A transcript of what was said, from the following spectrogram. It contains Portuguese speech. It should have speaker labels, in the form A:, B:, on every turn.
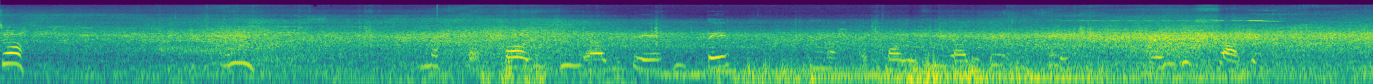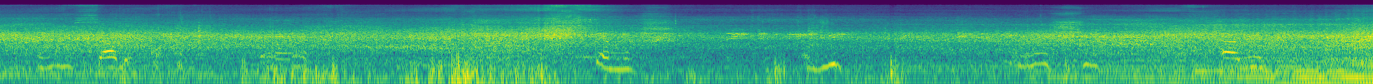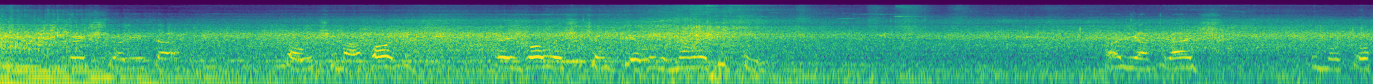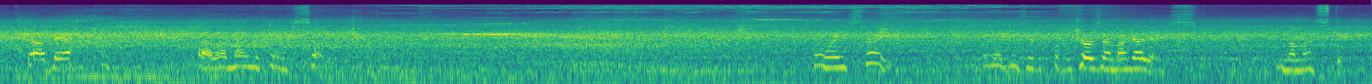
A: só. Hum. Marco Polo Viário BRT. Marco Polo Viário BRT. Ele sabe. Ele sabe. É, temos ali. Ali trecho ali da, roda é igual este inteiro, ele não é de tudo. Ali atrás o motor está aberto para manutenção. Então é isso aí. Produzido por José Magalhães. Namastê.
